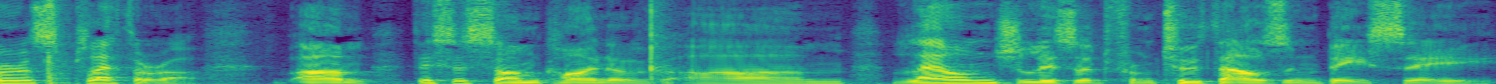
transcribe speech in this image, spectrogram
Amorous plethora. Um, this is some kind of um, lounge lizard from 2000 BC.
